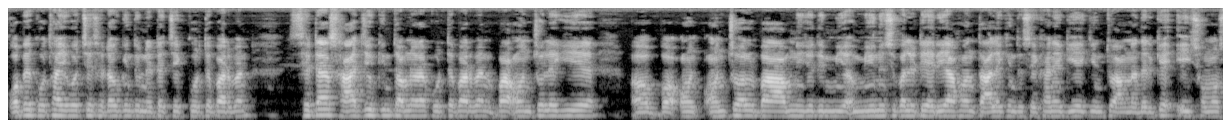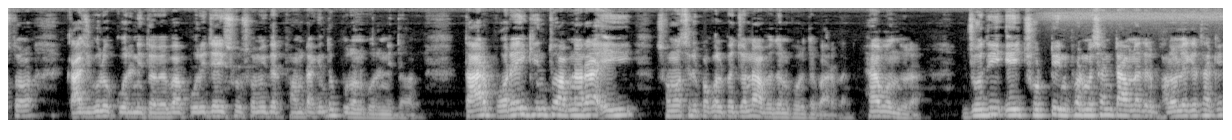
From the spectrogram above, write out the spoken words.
কবে কোথায় হচ্ছে সেটাও কিন্তু নেটে চেক করতে পারবেন। সেটা সাহায্যেও কিন্তু আপনারা করতে পারবেন। বা অঞ্চলে গিয়ে অঞ্চল বা আপনি যদি মিউনিসিপ্যালিটি এরিয়া হন, তাহলে কিন্তু সেখানে গিয়ে কিন্তু আপনাদেরকে এই সমস্ত কাজগুলো করে নিতে হবে বা পরিযায়ী শ্র- শ্রমিকদের ফর্মটা কিন্তু পূরণ করে নিতে হবে। তারপরেই কিন্তু আপনারা এই সমাজশ্রী প্রকল্পের জন্য আবেদন করতে পারবেন। হ্যাঁ বন্ধুরা, যদি এই ছোট্ট ইনফরমেশনটা আপনাদের ভালো লেগে থাকে,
